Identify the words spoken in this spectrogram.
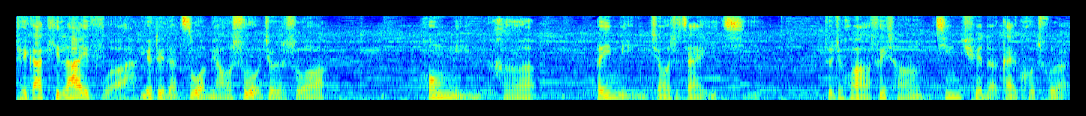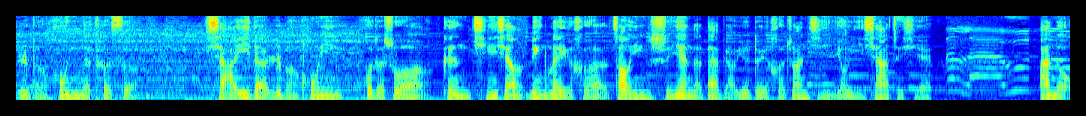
Tegaki Life 啊乐队的自我描述就是说，轰鸣和悲鸣交织在一起。这句话非常精确地概括出了日本轰音的特色。狭义的日本轰音，或者说更倾向另类和噪音实验的代表乐队和专辑有以下这些：Ano、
